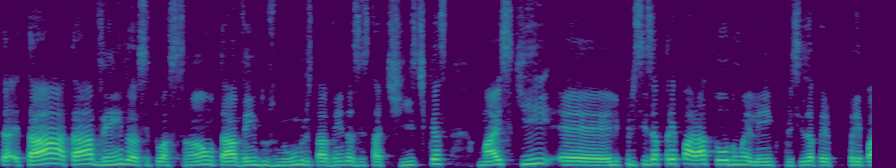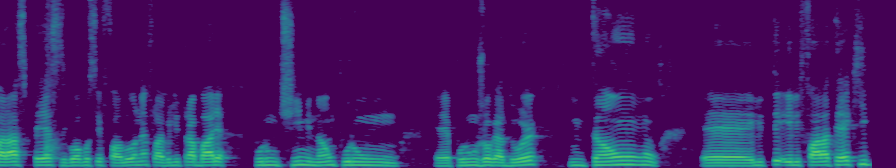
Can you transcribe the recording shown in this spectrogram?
tá, tá, tá vendo a situação, tá vendo os números, tá vendo as estatísticas, mas que é, ele precisa preparar todo um elenco, precisa pre preparar as peças, igual você falou, né, Flávio? Ele trabalha por um time, não por um, é, por um jogador. Então, é, ele, te, ele fala até que,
